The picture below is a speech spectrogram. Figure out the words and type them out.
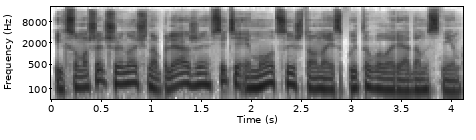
их сумасшедшую ночь на пляже, все те эмоции, что она испытывала рядом с ним.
